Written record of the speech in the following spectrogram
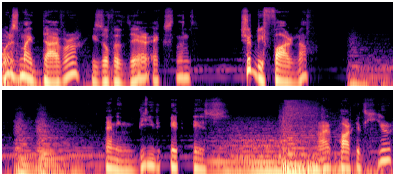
Where's my diver? He's over there. Excellent. Should be far enough. And indeed it is. Alright, park it here.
